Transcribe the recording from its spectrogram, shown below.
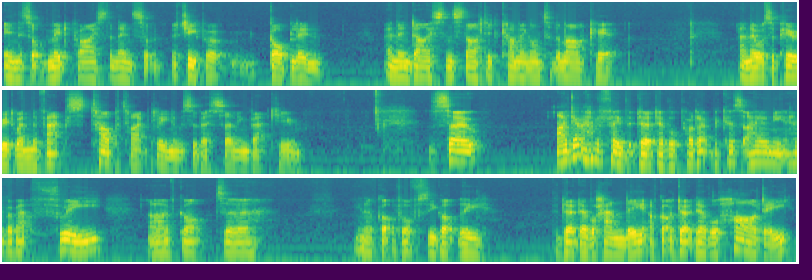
in the sort of mid-priced and then sort of a cheaper Goblin and then Dyson started coming onto the market and there was a period when the Vax tub type cleaner was the best selling vacuum. So I don't have a favourite Dirt Devil product because I only have about three. I've got, uh, you know, I've got I've obviously got the the Dirt Devil Handy. I've got a Dirt Devil Hardy,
